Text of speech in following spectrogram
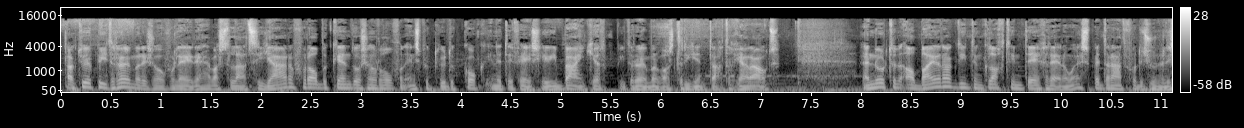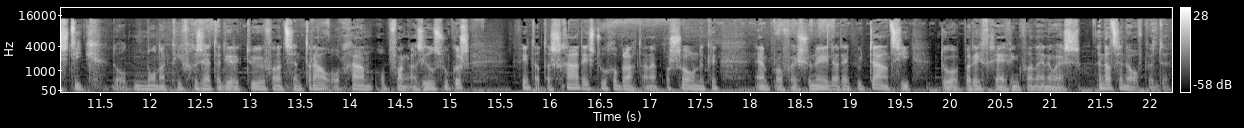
De acteur Piet Reumer is overleden. Hij was de laatste jaren vooral bekend door zijn rol van inspecteur de Kok in de tv-serie Baantje. Piet Reumer was 83 jaar oud. En Noorten Albayrak dient een klacht in tegen de NOS bij de Raad voor de Journalistiek. De non-actief gezette directeur van het Centraal Orgaan Opvang Asielzoekers vindt dat er schade is toegebracht aan haar persoonlijke en professionele reputatie door berichtgeving van NOS. En dat zijn de hoofdpunten.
